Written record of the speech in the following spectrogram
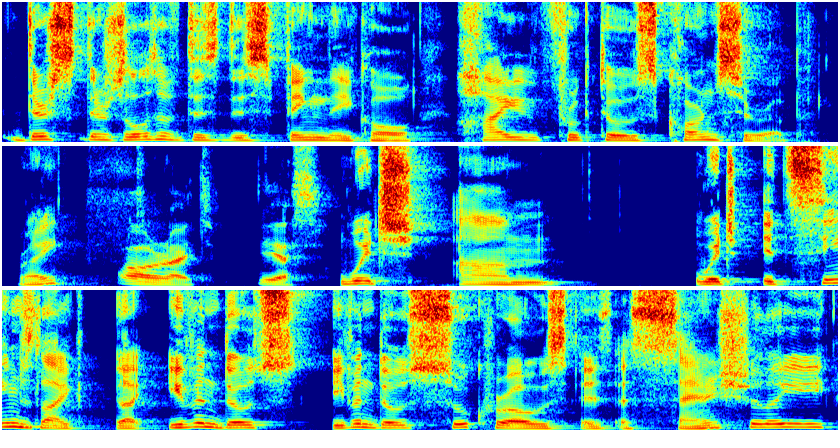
there's there's a lot of this this thing they call high fructose corn syrup right All right. Yes. which um which it seems like like even those even those sucrose is essentially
